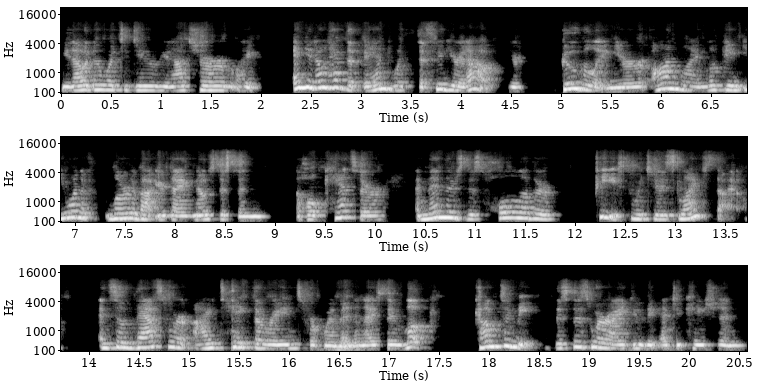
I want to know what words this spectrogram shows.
you don't know what to do, you're not sure, like, and you don't have the bandwidth to figure it out. You're Googling, you're online looking, you want to learn about your diagnosis and the whole cancer. And then there's this whole other piece, which is lifestyle. And so that's where I take the reins for women and I say, look, come to me. This is where I do the education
